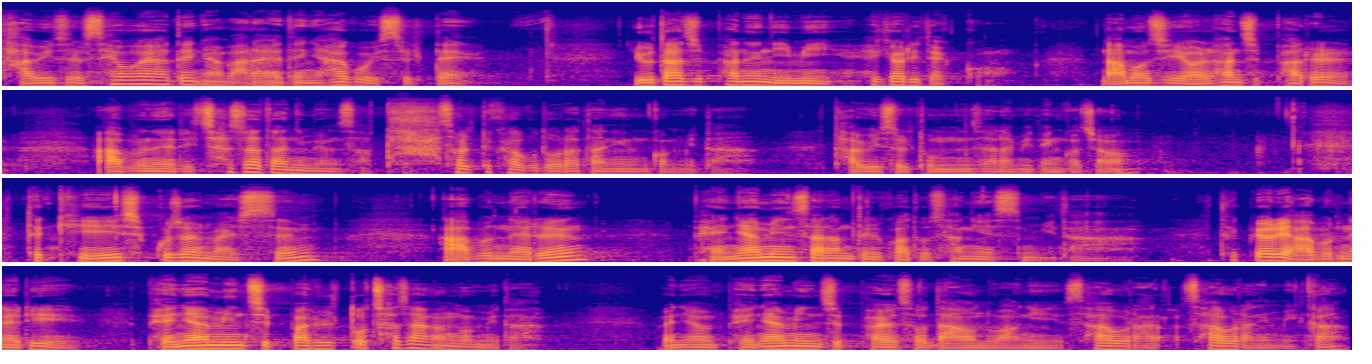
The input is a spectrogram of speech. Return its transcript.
다윗을 세워야 되냐 말아야 되냐 하고 있을 때 유다 지파는 이미 해결이 됐고 나머지 11지파를 아브넬이 찾아다니면서 다 설득하고 돌아다니는 겁니다. 다윗을 돕는 사람이 된 거죠. 특히 19절 말씀 아브넬은 베냐민 사람들과도 상의했습니다. 특별히 아브넬이 베냐민 지파를 또 찾아간 겁니다. 왜냐하면 베냐민 지파에서 나온 왕이 사울 아- 사울 아닙니까?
